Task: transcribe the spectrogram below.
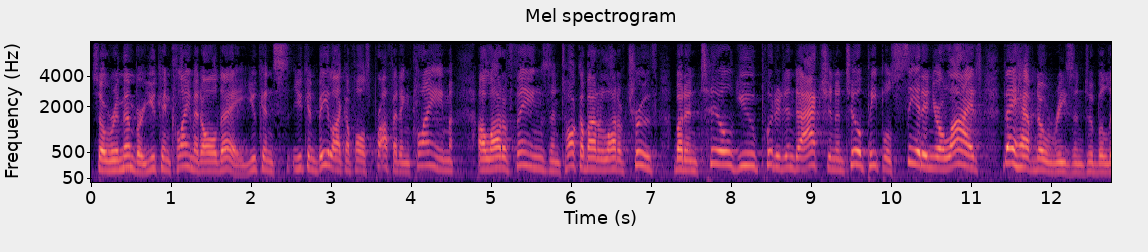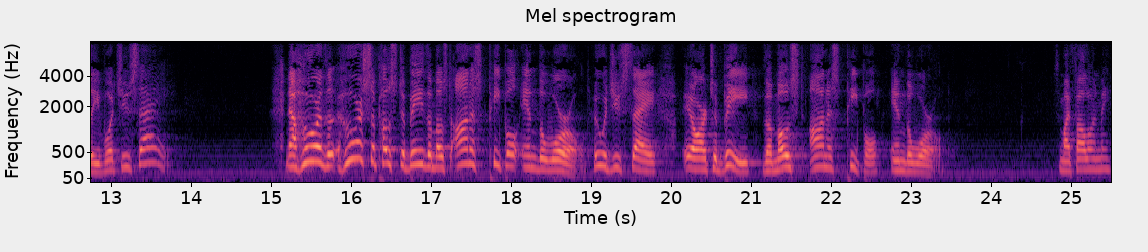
So remember, you can claim it all day. You can, you can be like a false prophet and claim a lot of things and talk about a lot of truth, but until you put it into action, until people see it in your lives, they have no reason to believe what you say. Now, who are, the, who are supposed to be the most honest people in the world? Who would you say are to be the most honest people in the world? Somebody following me?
